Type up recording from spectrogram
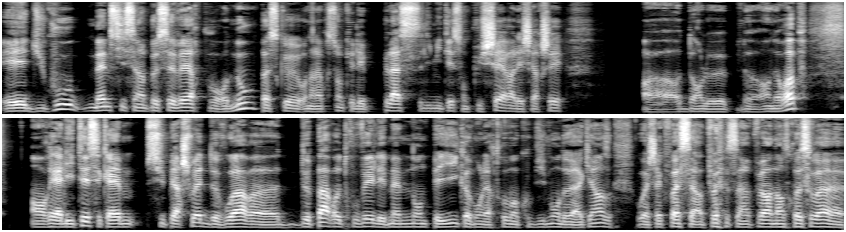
Et du coup, même si c'est un peu sévère pour nous parce qu'on a l'impression que les places limitées sont plus chères à aller chercher euh, dans le en Europe, en réalité, c'est quand même super chouette de voir, euh, de pas retrouver les mêmes noms de pays comme on les retrouve en Coupe du Monde à 15, où à chaque fois c'est un peu, c'est un peu un entre-soi. Euh,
